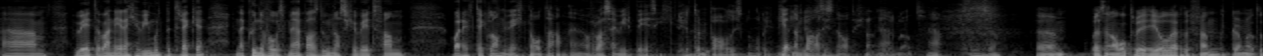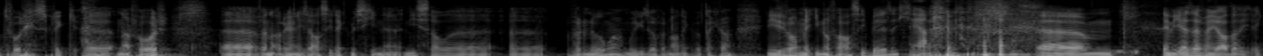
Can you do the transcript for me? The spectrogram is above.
um, weten wanneer je wie moet betrekken. En dat kun je volgens mij pas doen als je weet van waar heeft die klant nu echt nood aan en over wat zijn we hier bezig. Je hebt een basis nodig. Je hebt een basis nodig. Ja, inderdaad. Ja, sowieso. Um, wij zijn alle twee heel harde fan, dat kwam uit het voorgesprek uh, naar voren, uh, van een organisatie dat ik misschien uh, niet zal vernoemen. Moet ik eens over nadenken wat dat gaat. In ieder geval met innovatie bezig. Ja. um, en jij zei van ja, dat ik,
